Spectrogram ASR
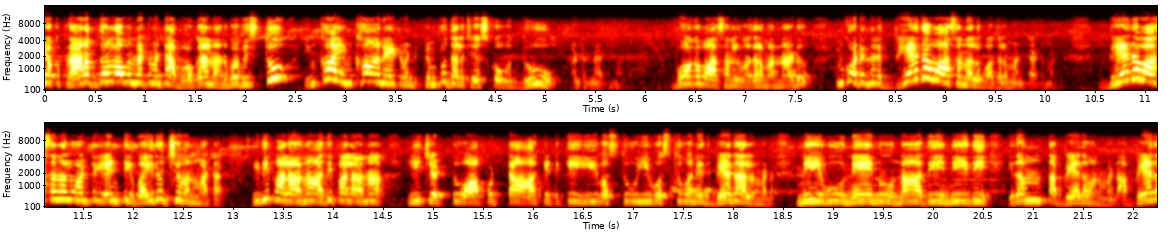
యొక్క ప్రారంభంలో ఉన్నటువంటి ఆ భోగాలను అనుభవిస్తూ ఇంకా ఇంకా అనేటువంటి పెంపుదల చేసుకోవద్దు అంటున్నాడు అనమాట భోగ వాసనలు వదలమన్నాడు. ఇంకోటి ఏంటంటే భేద వాసనలు వదలమంటాడు అనమాట భేద వాసనలు అంటే ఏంటి? వైరుధ్యం అనమాట ఇది ఫలానా అది ఫలానా ఈ చెట్టు ఆ పుట్ట ఆ కిటికీ ఈ వస్తువు ఈ వస్తువు అనేది భేదాలు అనమాట నీవు నేను నాది నీది ఇదంతా భేదం అనమాట ఆ భేద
